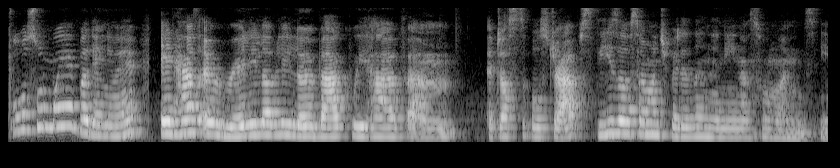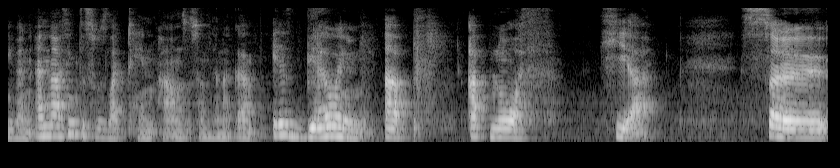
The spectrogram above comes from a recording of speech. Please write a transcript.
for swimwear, but anyway. It has a really lovely low back. We have um, adjustable straps. These are so much better than the Neema Swim ones even. And I think this was like 10 pounds or something like that. It is going up, up north here. So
